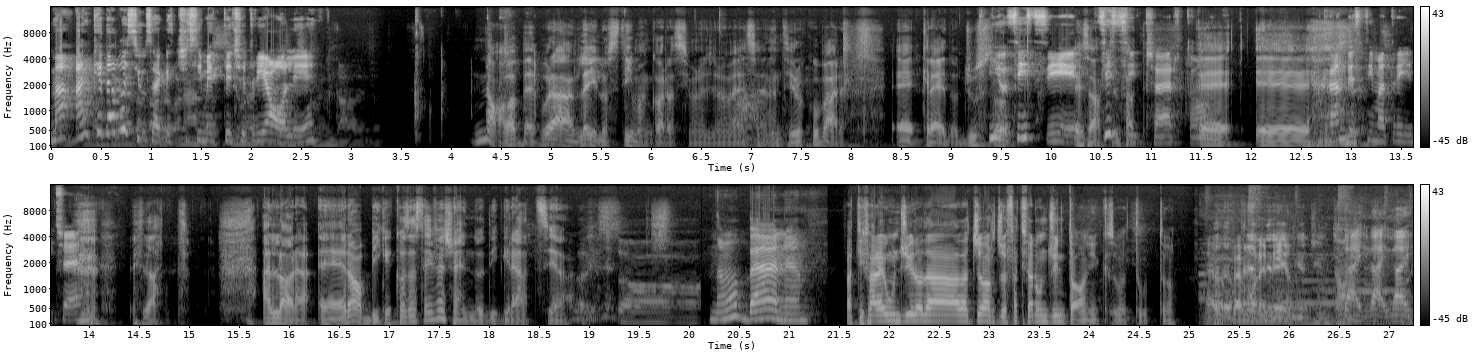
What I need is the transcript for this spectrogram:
ma anche da voi si usa che ci si mette i cetrioli? No, vabbè, pure ah, lei lo stima ancora Simone Genovese, non ti preoccupare. Eh, credo, giusto? Io sì, sì, Esatto, sì, sì, infatti. certo. Eh, eh, Grande stimatrice. esatto. Allora, eh, Robby, che cosa stai facendo di grazia? Allora, io sto... Andiamo bene. Fatti fare un giro da, da Giorgio e fatti fare un gin tonic soprattutto. Eh vabbè, amore mio. Vai, vai, vai.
